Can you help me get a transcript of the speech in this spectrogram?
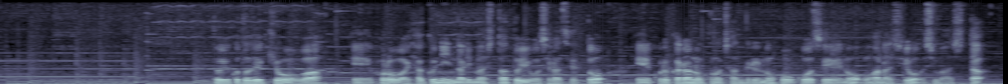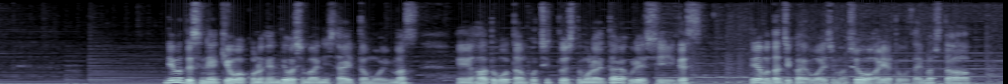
ということで今日は、えフォロワー100人になりましたというお知らせと、えこれからのこのチャンネルの方向性のお話をしました。ではですね、今日はこの辺でおしまいにしたいと思います。えハートボタンポチッとしてもらえたら嬉しいです。ではまた次回お会いしましょう。ありがとうございました。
